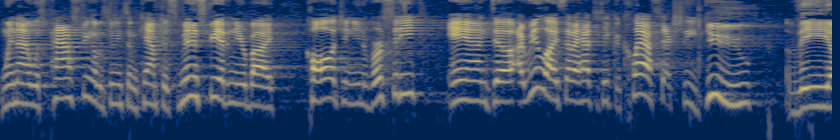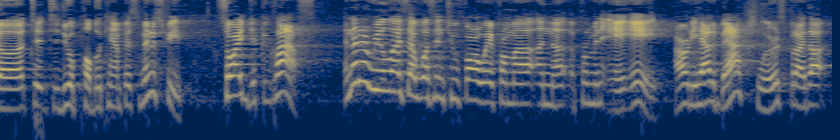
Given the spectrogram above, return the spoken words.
When I was pastoring, I was doing some campus ministry at a nearby college and university, and uh, I realized that I had to take a class to actually do the uh, to, to, do a public campus ministry. So I took a class, and then I realized I wasn't too far away from uh, a, a, from an AA. I already had a bachelor's, but I thought,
